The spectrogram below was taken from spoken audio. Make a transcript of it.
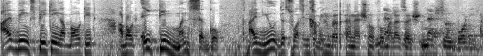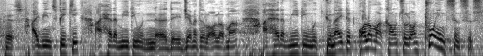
I've been speaking about it about 18 months ago. I knew this was coming. A national formalization. National, national, body. Yes. I've been speaking. I had a meeting with uh, the Jamaat al-Ulama. I had a meeting with United Ulama Council on two instances.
